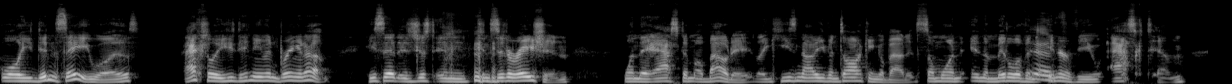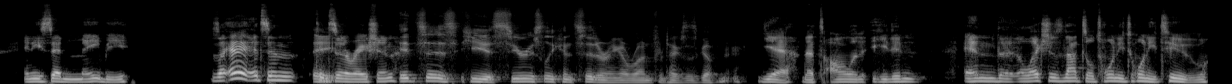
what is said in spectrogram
well, he didn't say he was. Actually, he didn't even bring it up. He said it's just in consideration. When they asked him about it. Like he's not even talking about it. Someone in the middle of an Yeah, interview asked him, and he said maybe. He's like, "Hey, it's in Hey, consideration." It says he is seriously considering a run for Texas governor. yeah, that's all. It, he didn't, and the election's not till 2022,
